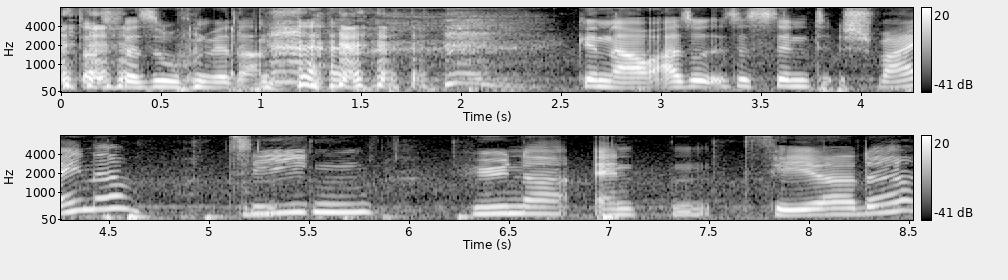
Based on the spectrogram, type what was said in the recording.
Und das versuchen wir dann. genau, also es sind Schweine, Ziegen, Hühner, Enten, Pferde,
